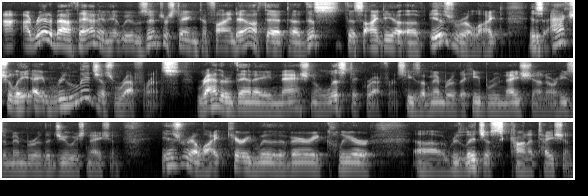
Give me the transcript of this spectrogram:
I, read about that, and it, was interesting to find out that uh, this, this idea of Israelite is actually a religious reference rather than a nationalistic reference. He's a member of the Hebrew nation or he's a member of the Jewish nation. Israelite carried with it a very clear uh, religious connotation.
